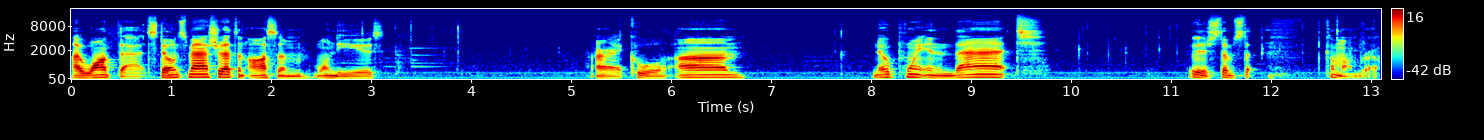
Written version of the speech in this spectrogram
I want that. Stone Smasher, that's an awesome one to use. Alright, cool. Um, no point in that. Ooh, there's some stuff. Come on, bro.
